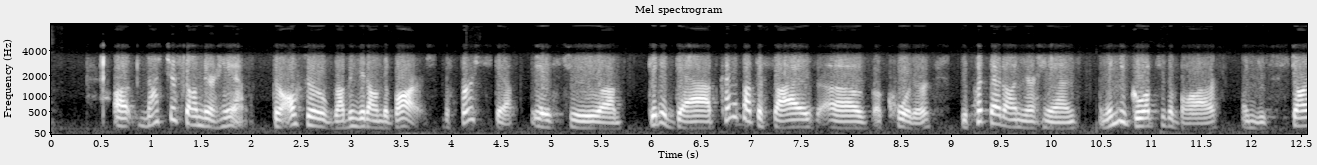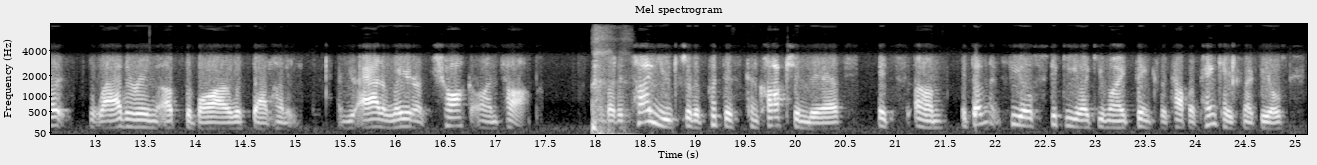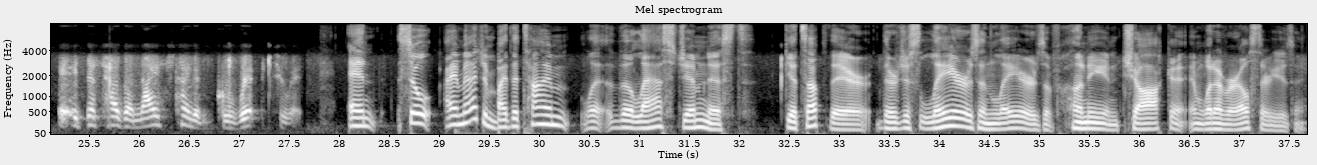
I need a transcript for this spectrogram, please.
Uh, not just on their hands. They're also rubbing it on the bars. The first step is to um, get a dab, kind of about the size of a quarter. You put that on your hands, and then you go up to the bar and you start slathering up the bar with that honey and you add a layer of chalk on top. And by the time you sort of put this concoction there, it's um, it doesn't feel sticky like you might think the top of pancakes might feel. It, it just has a nice kind of grip to it. And so I imagine by the time the last gymnast gets up there, there are just layers and layers of honey and chalk and, and whatever else they're using.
